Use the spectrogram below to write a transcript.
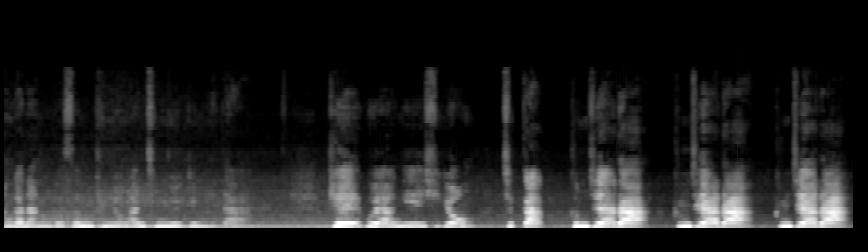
방관하는 것은 분명한 직무유기입니다. 개, 고양이, 식용 즉각 금지하라, 금지하라, 금지하라.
